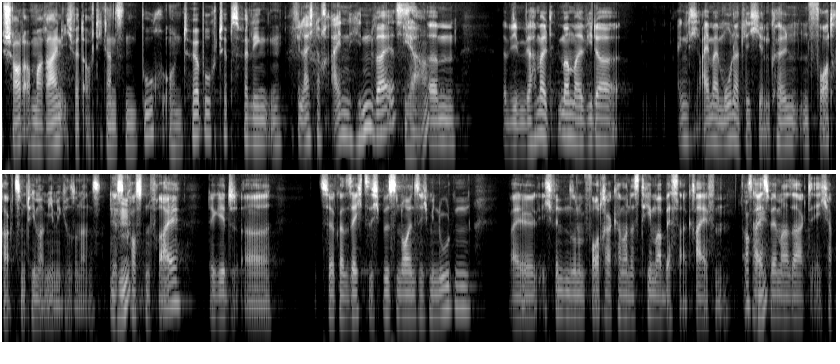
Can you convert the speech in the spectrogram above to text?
Schaut auch mal rein. Ich werde auch die ganzen Buch- und Hörbuchtipps verlinken. Vielleicht noch einen Hinweis. Ja. Ähm, wir, wir haben halt immer mal wieder, eigentlich einmal monatlich hier in Köln, einen Vortrag zum Thema Mimikresonanz. Der Mhm. ist kostenfrei. Der geht äh, circa 60 bis 90 Minuten, weil ich finde, in so einem Vortrag kann man das Thema besser greifen. Das Okay. heißt, wenn man sagt, ich habe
